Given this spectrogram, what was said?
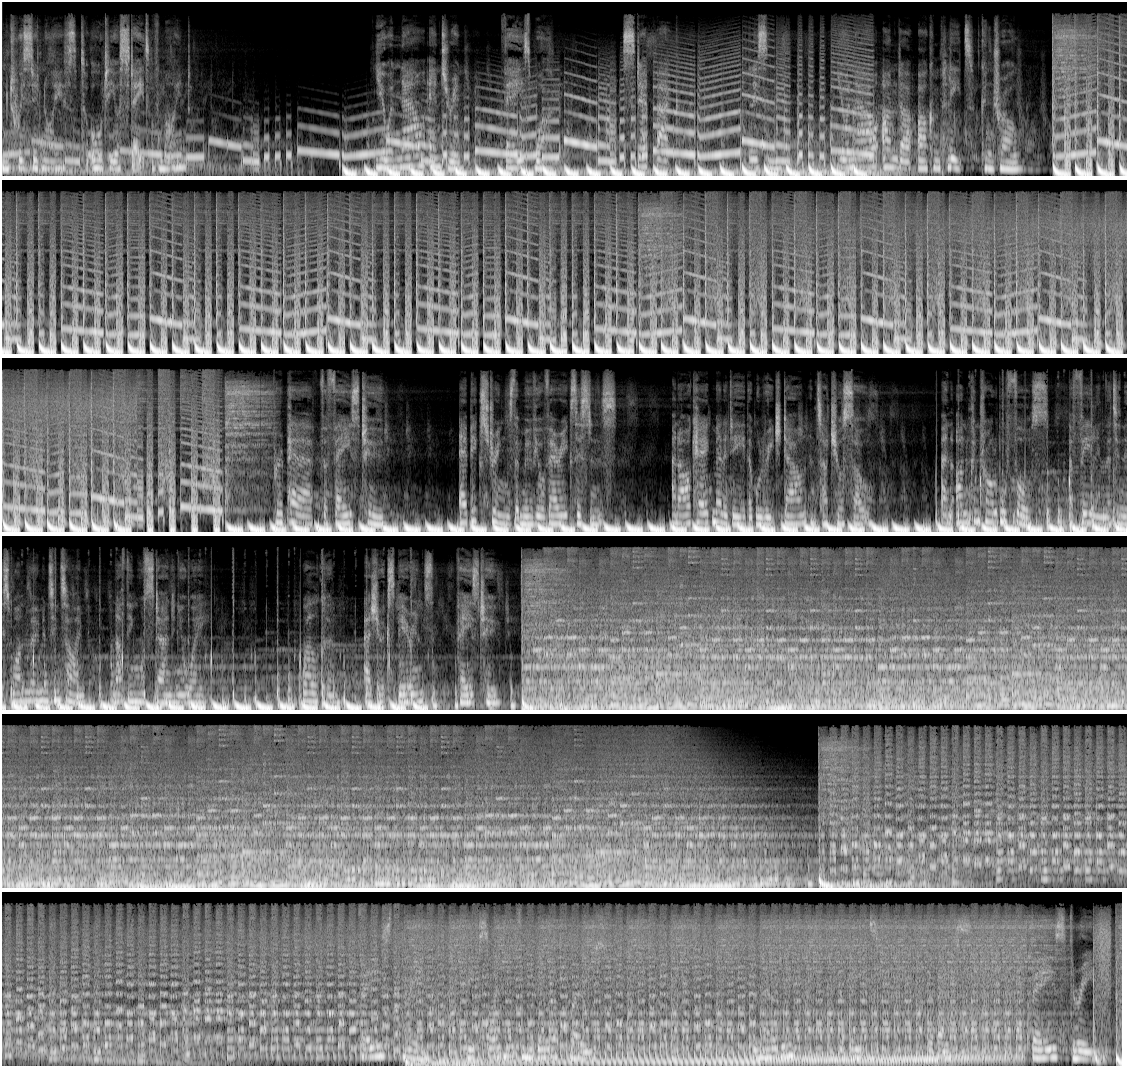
some twisted noise to alter your state of mind. You are now entering phase one. Step back, listen. You are now under our complete control. magnitude, epic strings that move your very existence, an archaic melody that will reach down and touch your soul, an uncontrollable force, a feeling that in this one moment in time, nothing will stand in your way. Welcome as you experience Phase 2. Phase 3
